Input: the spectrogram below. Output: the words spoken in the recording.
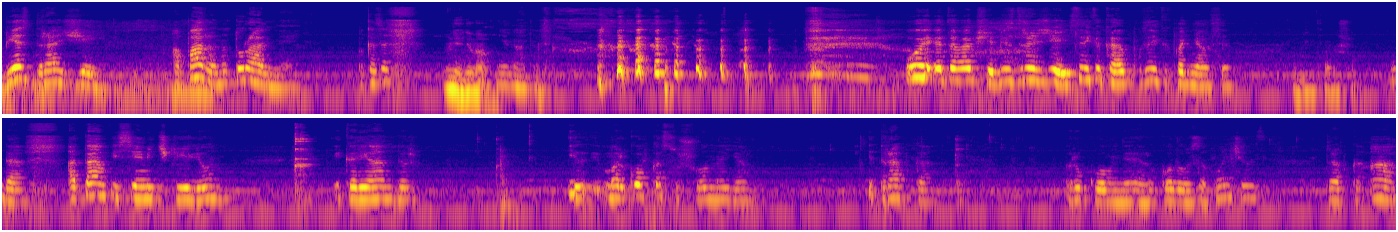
Без дрожжей. Опара натуральная. Показать Не, не надо. не надо. Ой, это вообще без дрожжей. Смотри, какая, смотри, как поднялся. Хорошо. Да. А там и семечки, и лен, и кориандр, и морковка сушеная, и травка рукольная. Рукола уже закончилась. Травка. А,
